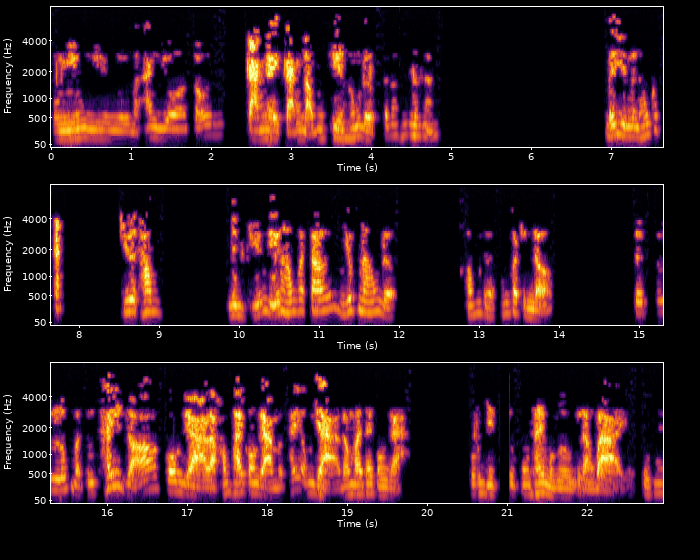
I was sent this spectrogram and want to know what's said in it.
Còn nhiều nhiều người mà ăn vô, tối càng ngày càng động thiền không được cái đó không nên ăn bởi vì mình không có cách chưa thông. Mình chuyển điển không có tới giúp nó không được. Không được không có trình độ. Tôi, tôi lúc mà tôi thấy rõ con gà là không phải con gà mà thấy ông già đâu mới thấy con gà. Con dịch tôi cũng thấy một người đàn bà. Tôi mới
